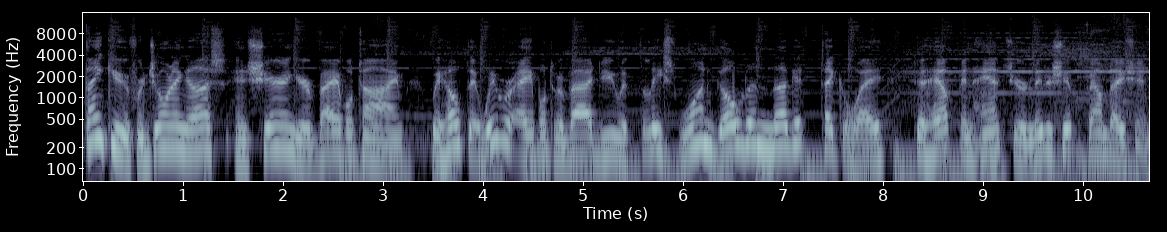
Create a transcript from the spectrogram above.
Thank you for joining us and sharing your valuable time. We hope that we were able to provide you with at least one golden nugget takeaway to help enhance your leadership foundation.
